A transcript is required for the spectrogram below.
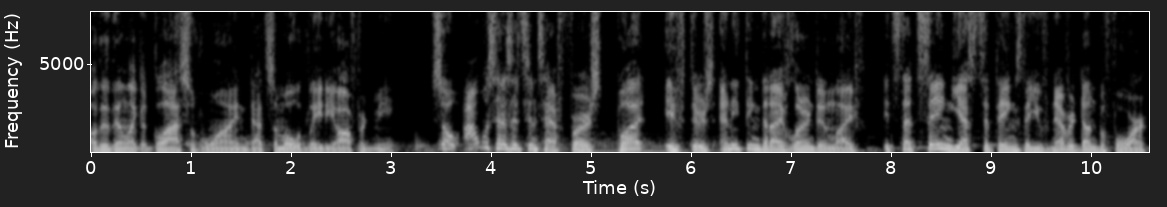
other than like a glass of wine that some old lady offered me. So I was hesitant at first, but if there's anything that I've learned in life, it's that saying yes to things that you've never done before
